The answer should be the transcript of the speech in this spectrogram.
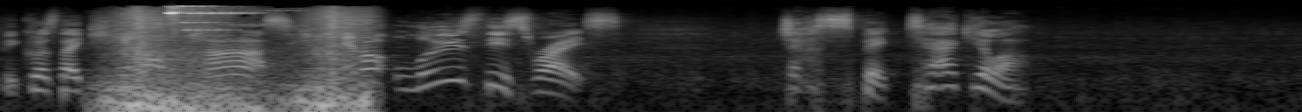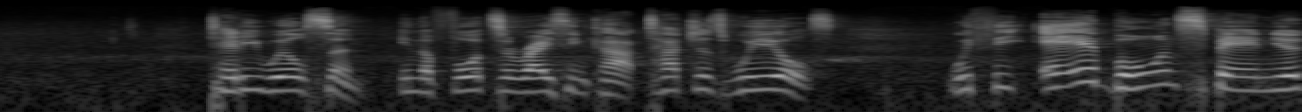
because they cannot pass. He cannot lose this race. Just spectacular. Teddy Wilson in the Forza racing car touches wheels with the airborne Spaniard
